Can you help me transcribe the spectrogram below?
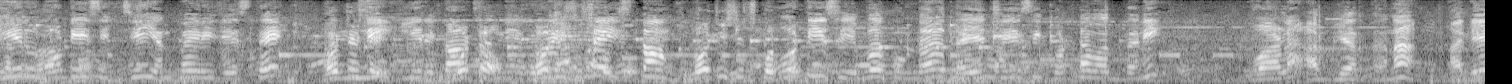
మీరు నోటీస్ ఇచ్చి ఎంక్వైరీ చేస్తే నోటీస్ అన్ని ఈ రికార్డ్స్ నోటీస్ ఇస్తాం నోటీస్. నోటీస్ ఇవ్వకుండా దయచేసి కొట్టవద్దని వాళ్ళ అభ్యర్థన. అదే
